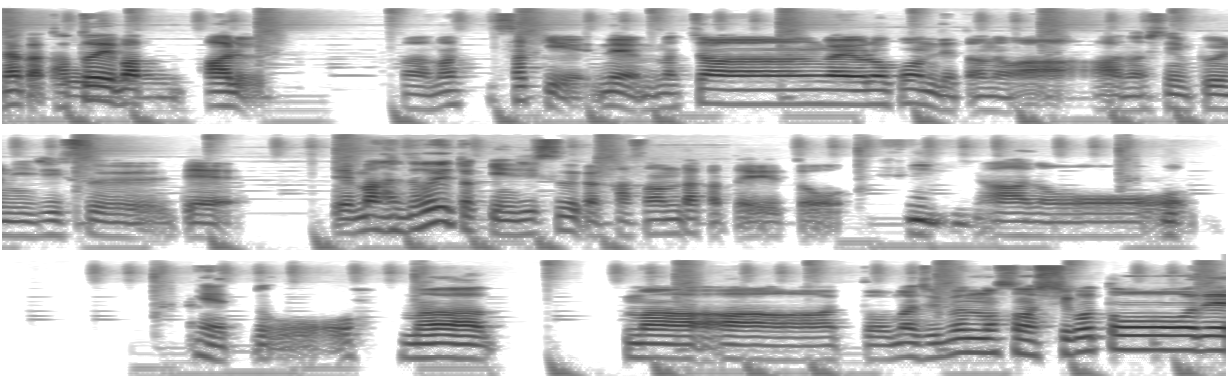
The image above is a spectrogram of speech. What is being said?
なんか例えばある？まあ、ま、さっきね、まっちゃんが喜んでたのは、あの、シンプルに字数で、で、まあ、どういう時に字数がかさんだかというと、な。あのーえっと、まあ、まあ、あと、まあ自分のその仕事で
